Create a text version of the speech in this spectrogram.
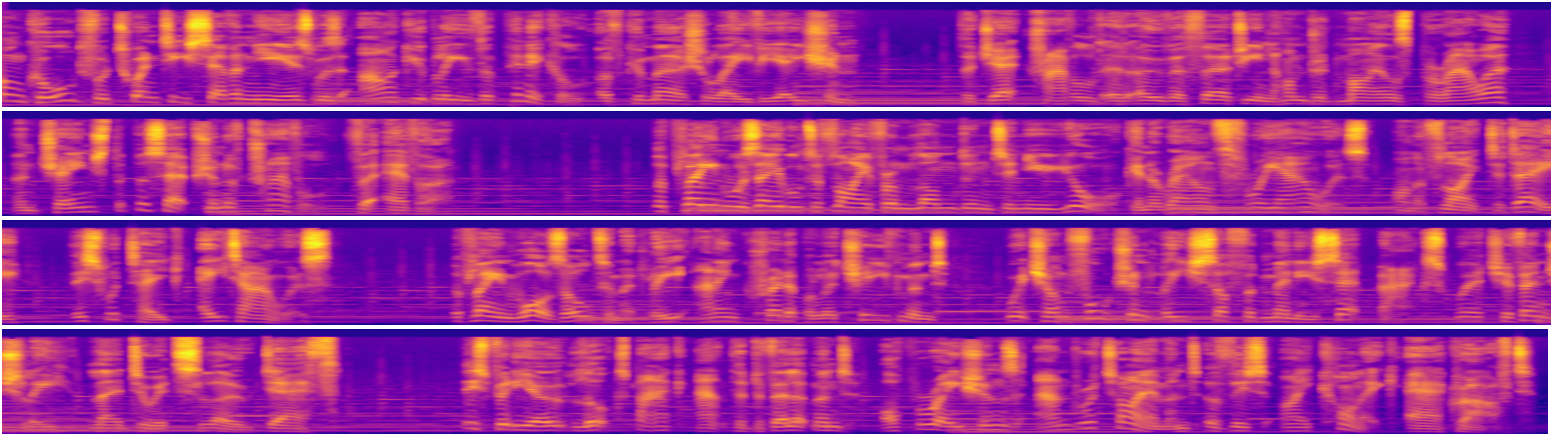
Concorde for 27 years was arguably the pinnacle of commercial aviation. The jet travelled at over 1,300 miles per hour and changed the perception of travel forever. The plane was able to fly from London to New York in around three hours. On a flight today, this would take eight hours. The plane was ultimately an incredible achievement, which unfortunately suffered many setbacks, which eventually led to its slow death. This video looks back at the development, operations, and retirement of this iconic aircraft.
